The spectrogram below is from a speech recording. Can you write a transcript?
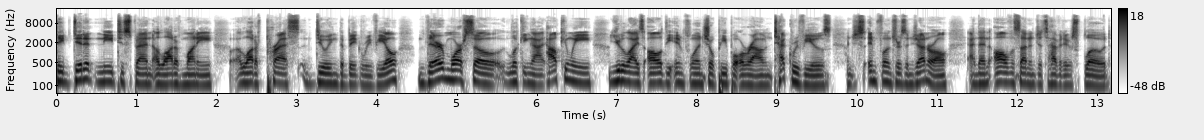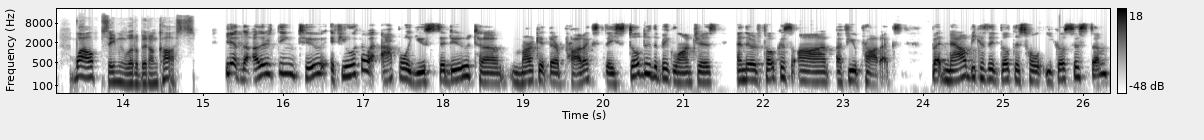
They didn't need to spend a lot of money a lot of press doing the big reveal. They're more so looking at how can we utilize all the influential people around tech reviews and just influencers in general, and then all of a sudden just have it explode while saving a little bit on costs. Yeah, the other thing too, if you look at what Apple used to do to market their products, they still do the big launches and they would focus on a few products. But now, because they've built this whole ecosystem,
